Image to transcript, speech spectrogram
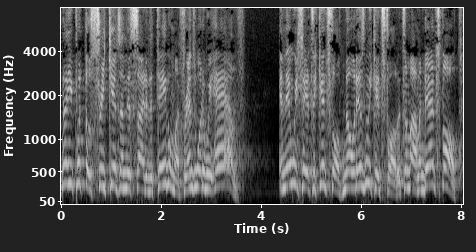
Now you put those three kids on this side of the table, my friends, what do we have? And then we say it's the kid's fault. No, it isn't the kid's fault. It's a mom and dad's fault.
